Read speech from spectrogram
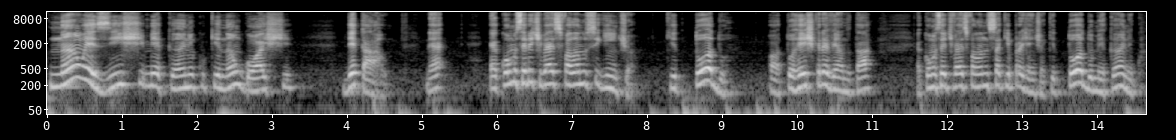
Não existe mecânico que não goste de carro, né? É como se ele estivesse falando o seguinte, ó, que todo, ó, tô reescrevendo, tá? É como se ele estivesse falando isso aqui pra gente, ó, que todo mecânico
